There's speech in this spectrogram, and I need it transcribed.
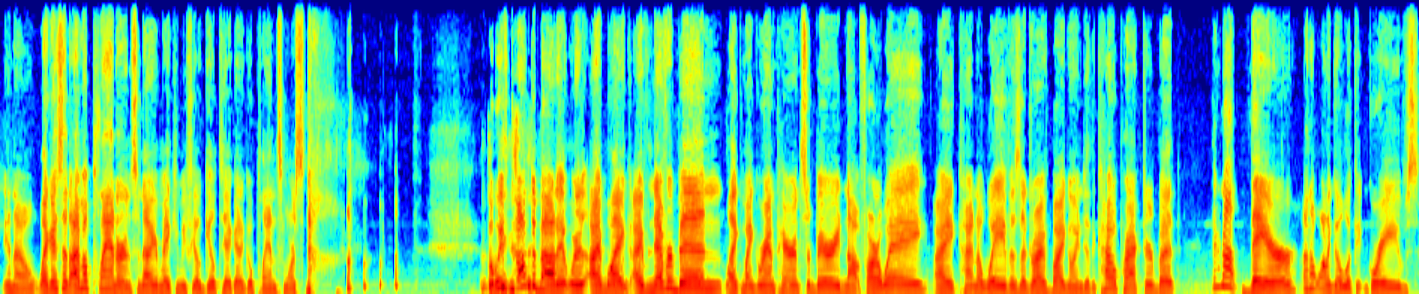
you know, like I said, I'm a planner. And so now you're making me feel guilty. I got to go plan some more stuff. but we've talked about it where I'm like, I've never been like my grandparents are buried not far away. I kind of wave as I drive by going to the chiropractor, but they're not there. I don't want to go look at graves.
